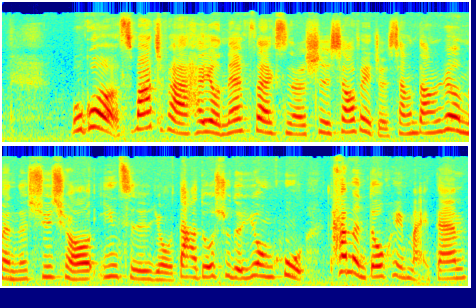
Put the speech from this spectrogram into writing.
不过 Spotify 还有 Netflix 呢，是消费者相当热门的需求，因此有大多数的用户他们都会买单，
